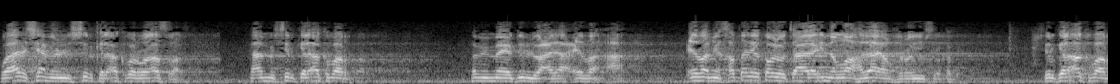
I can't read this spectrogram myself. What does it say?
وهذا شامل للشرك الأكبر والأصغر. فأما الشرك الأكبر فمما يدل على عظم خطره قوله تعالى إن الله لا يغفر أن يشرك به. الشرك الأكبر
